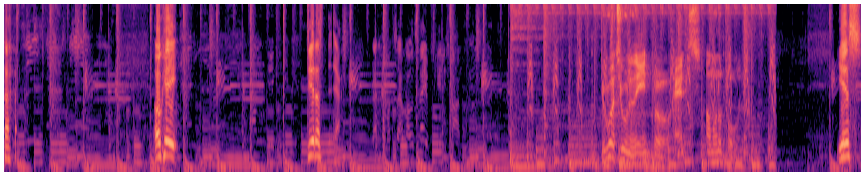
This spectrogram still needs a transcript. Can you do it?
okay. Det er der... Ja. Du har tunet ind på Hans og Monopolet. Yes.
